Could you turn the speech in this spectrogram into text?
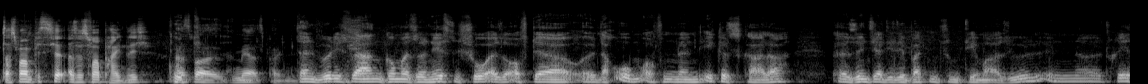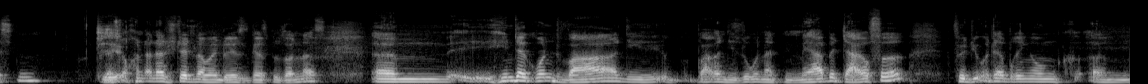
Das war ein bisschen, also es war peinlich. Das war mehr als peinlich. Dann würde ich sagen, kommen wir zur nächsten Show, also auf der äh, nach oben offenen Ekelskala. äh, sind ja die Debatten zum Thema Asyl in äh, Dresden. Vielleicht auch in anderen Städten, aber in Dresden ganz besonders. Ähm, Hintergrund war die, waren die sogenannten Mehrbedarfe für die Unterbringung ähm,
